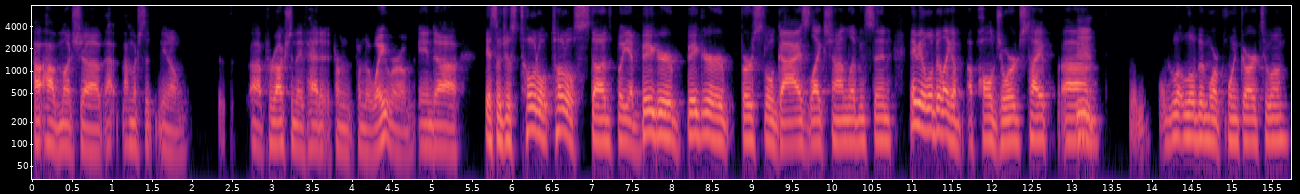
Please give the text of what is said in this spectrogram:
how, how much uh, how much you know uh, production they've had from from the weight room and uh, yeah, so just total total studs, but yeah, bigger bigger versatile guys like Sean Livingston, maybe a little bit like a, a Paul George type, um, mm. a little bit more point guard to him.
